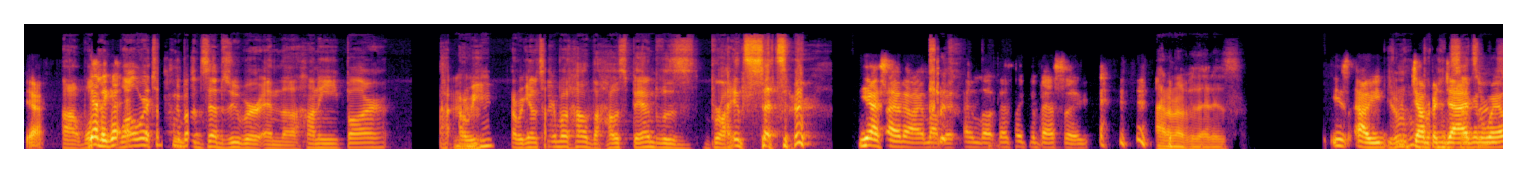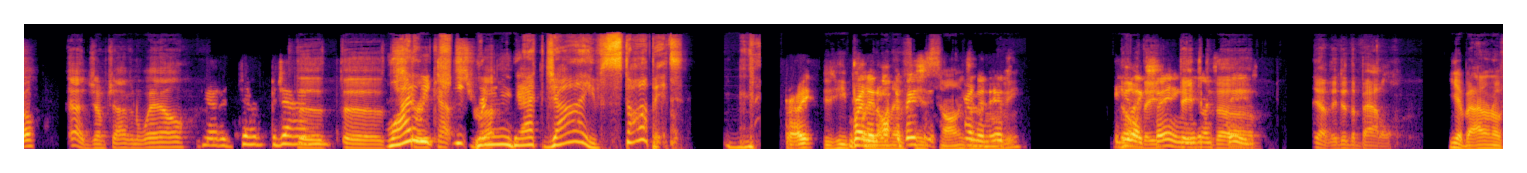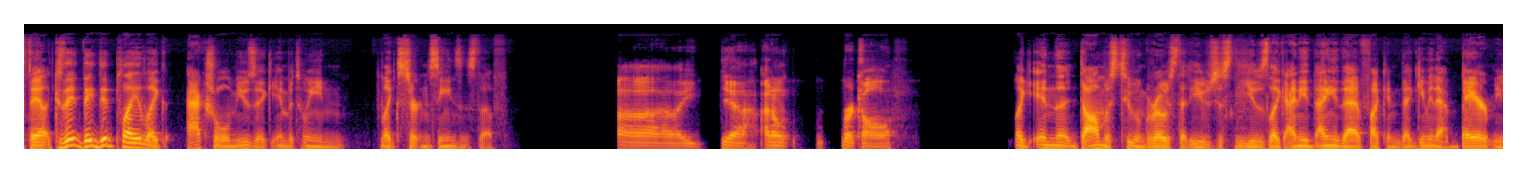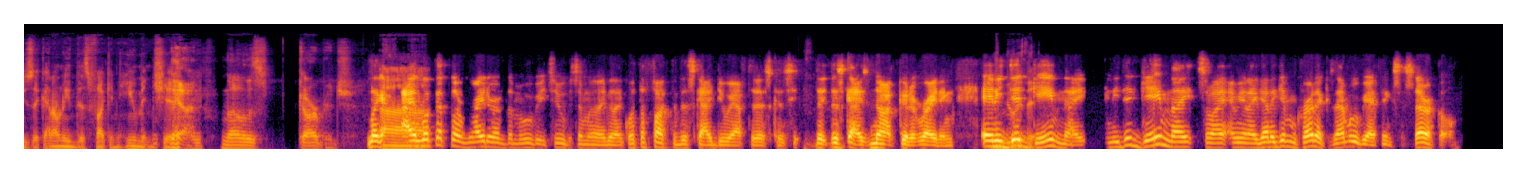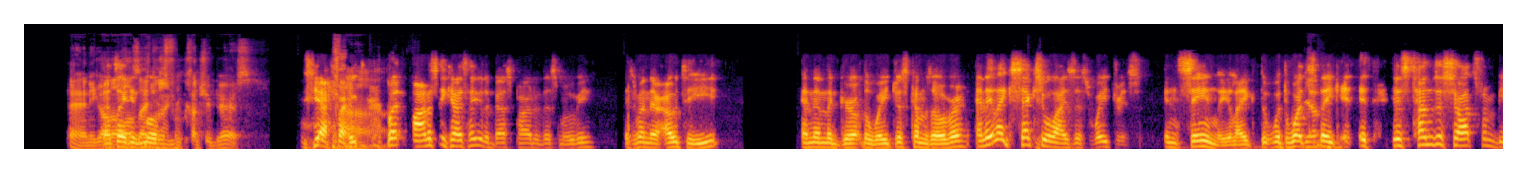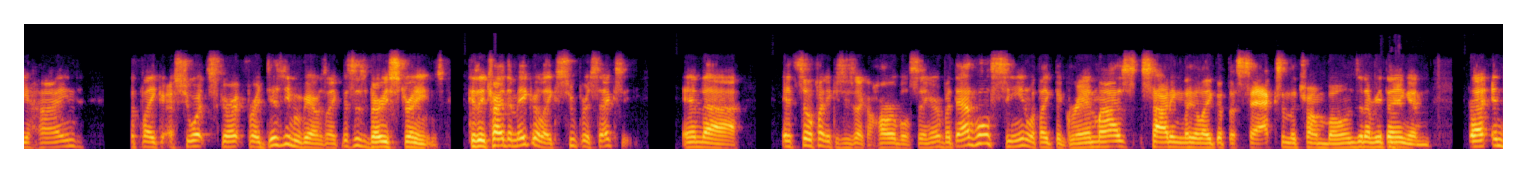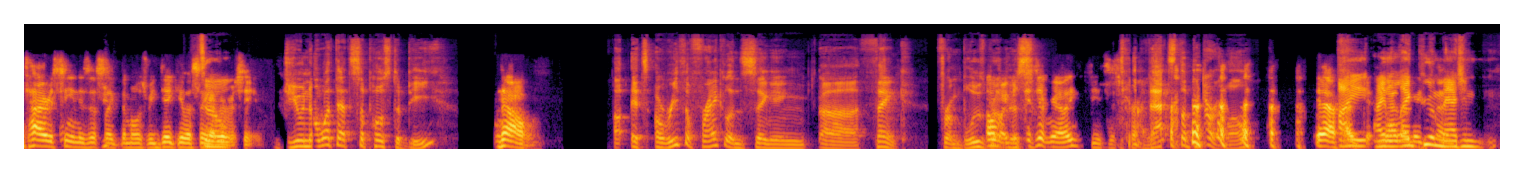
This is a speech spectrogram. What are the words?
Yeah. Uh, Yeah, while, they got- while we're talking about Zeb Zuber and the Honey Bar, h- are we are we going to talk about how the house band was Brian Setzer? Yes, I know. I love it. I love that's like the best thing. I don't know who that is. He's oh, you, You don't jump and Brian jive and Setzer wail. yeah, Jump Jive and Wail. You gotta jump and jive. The the Why do we keep Strut. bringing back Jive? Stop it. right? Did he Brendan, play one of his songs Brendan, in the movie? He No, like they- saying they he's did the- stage. Yeah, they did the battle. Yeah, but I don't know if they because they they did play like actual music in between like certain scenes and stuff. Uh, yeah, I don't recall. Like in the Dom was too engrossed that he was just he was like I need I need that fucking that give me that bear music. I don't need this fucking human shit. Yeah, none of this garbage. Like I Uh, looked at the writer of the movie too, because someone would be like, "What the fuck did this guy do after this?" Because th- this guy's not good at writing, and he did is it? Game Night, and he did Game Night. So I, I mean, I got to give him credit because that movie I think is hysterical. Yeah, and he got That's all like his his ideas most- from Country Bears. yeah, right. Uh, But honestly, can I tell you the best part of this movie is when they're out to eat, and then the girl, the waitress, comes over, and they like sexualize this waitress insanely, like with what's Yep. like. It, it, there's tons of shots from behind with like a short skirt for a Disney movie. I was like, this is very strange because they tried to make her like super sexy, and uh it's so funny because she's like a horrible singer. But that whole scene with like the grandmas starting like, like with the sax and the trombones and everything, and that entire scene is just like the most ridiculous thing I've ever seen. Do you know what that's supposed to be? No, Uh, it's Aretha Franklin singing uh, "Think" from Blues Oh my! Brothers. Is it really? Jesus Christ! That's the parallel. yeah. I okay, I like to sense. imagine.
